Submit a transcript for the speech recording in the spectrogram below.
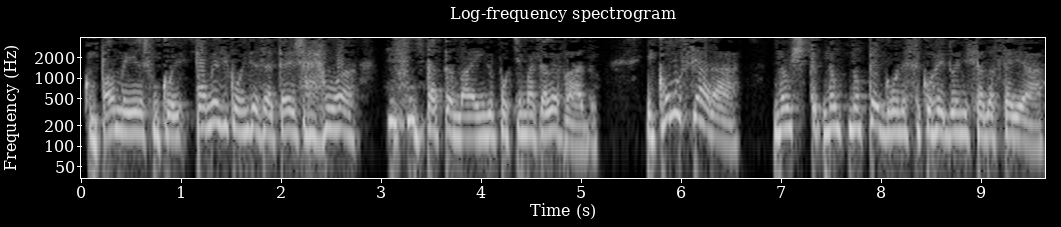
com Palmeiras, com Corinthians. Palmeiras e Corinthians até já é uma, um patamar ainda um pouquinho mais elevado. E como o Ceará não, não, não pegou nesse corredor inicial da Série A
